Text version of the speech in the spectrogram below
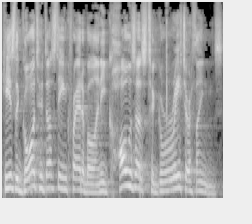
He is the God who does the incredible and He calls us to greater things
